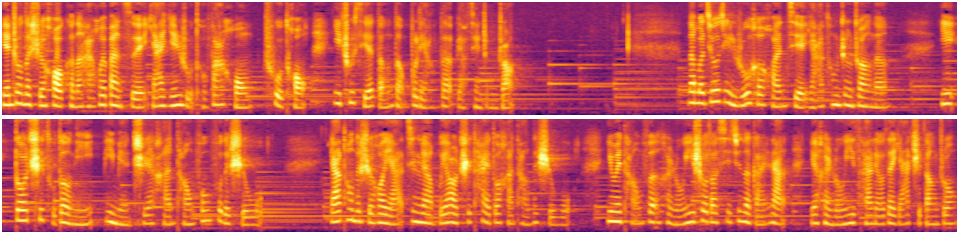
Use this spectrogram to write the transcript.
严重的时候可能还会伴随牙龈乳头发红、触痛、易出血等等不良的表现症状。那么，究竟如何缓解牙痛症状呢？一、多吃土豆泥，避免吃含糖丰富的食物。牙痛的时候呀，尽量不要吃太多含糖的食物，因为糖分很容易受到细菌的感染，也很容易残留在牙齿当中。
